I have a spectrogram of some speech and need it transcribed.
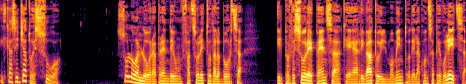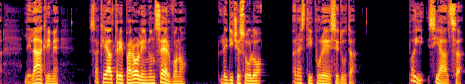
il caseggiato è suo. Solo allora prende un fazzoletto dalla borsa. Il professore pensa che è arrivato il momento della consapevolezza, le lacrime, sa che altre parole non servono. Le dice solo resti pure seduta. Poi si alza,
